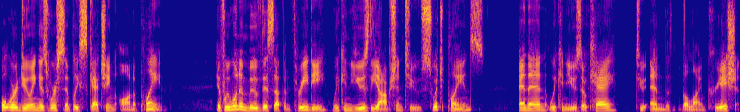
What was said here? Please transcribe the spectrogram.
what we're doing is we're simply sketching on a plane. If we want to move this up in 3D, we can use the option to switch planes, and then we can use OK to end the line creation.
